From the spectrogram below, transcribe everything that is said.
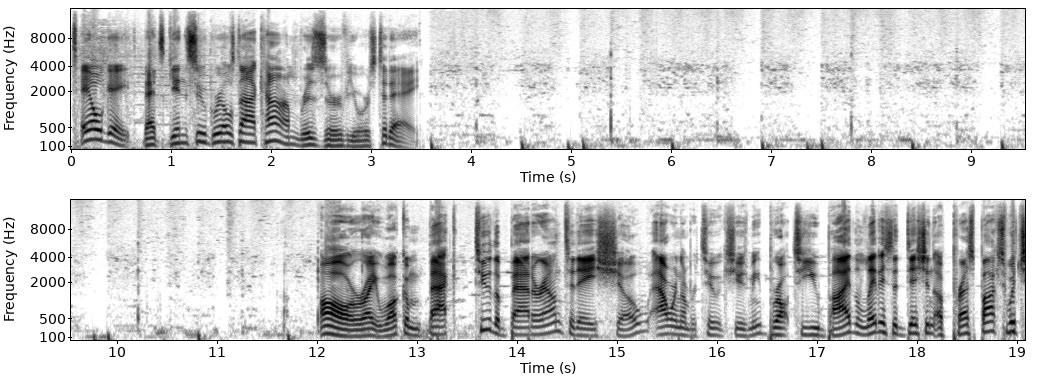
TAILGATE. That's ginsugrills.com. Reserve yours today. All right, welcome back to the Bat Around today's show, hour number two, excuse me, brought to you by the latest edition of Press Box, which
